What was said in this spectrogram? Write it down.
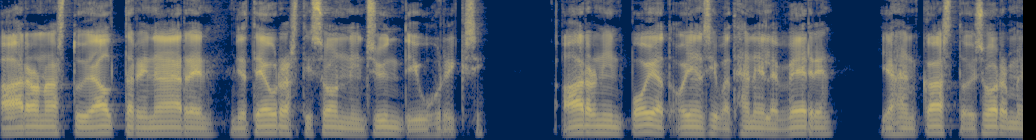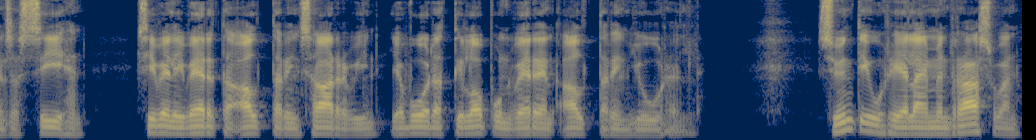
Aaron astui alttarin ääreen ja teurasti sonnin syntiuhriksi. Aaronin pojat ojensivat hänelle veren, ja hän kastoi sormensa siihen, siveli verta alttarin sarviin ja vuodatti lopun veren alttarin juurelle. Syntiuhrieläimen rasvan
